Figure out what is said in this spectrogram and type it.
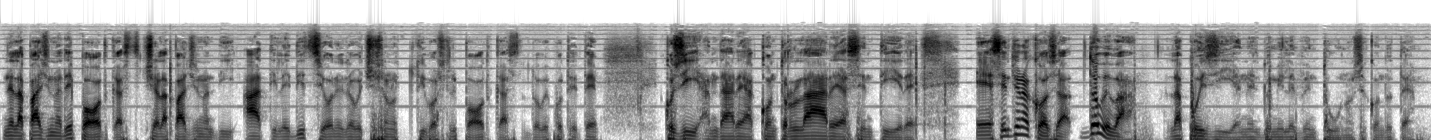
nella pagina dei podcast c'è la pagina di Atile Edizioni dove ci sono tutti i vostri podcast, dove potete così andare a controllare, a sentire. E senti una cosa, dove va la poesia nel 2021 secondo te?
